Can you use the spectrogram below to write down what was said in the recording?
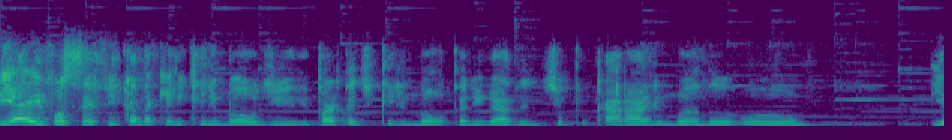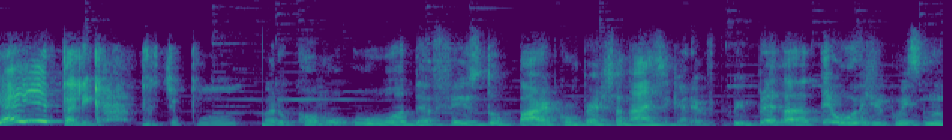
E aí você fica naquele climão de. torta de climão, tá ligado? Tipo, caralho, mano. O... E aí, tá ligado? Tipo. Mano, como o Oda fez do barco um personagem, cara. Eu fico impressionado até hoje com isso. Não,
